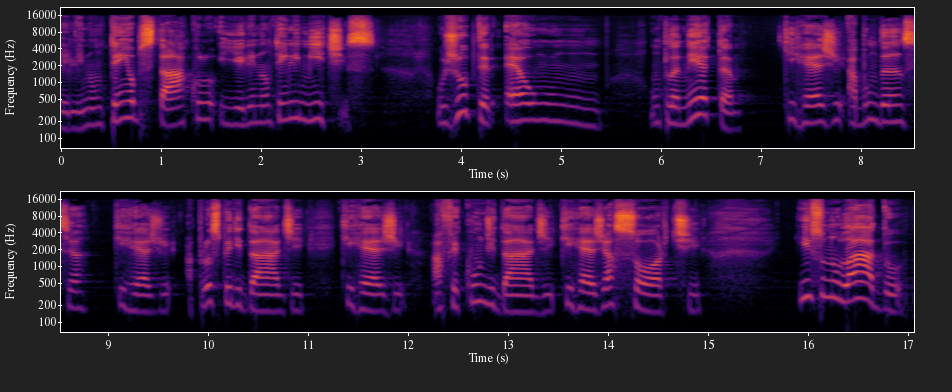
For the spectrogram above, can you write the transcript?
Ele não tem obstáculo e ele não tem limites. O Júpiter é um, um planeta que rege a abundância, que rege a prosperidade, que rege a fecundidade, que rege a sorte. Isso no lado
